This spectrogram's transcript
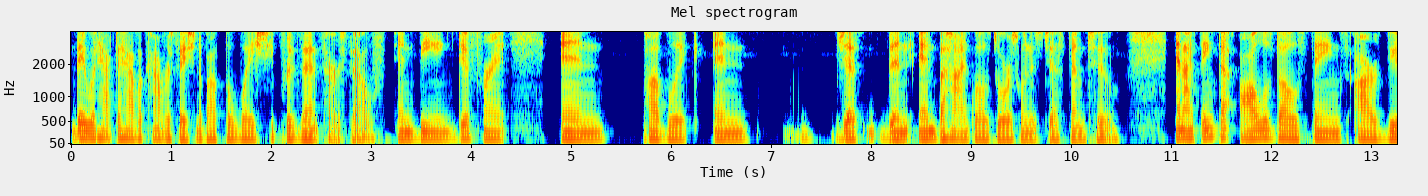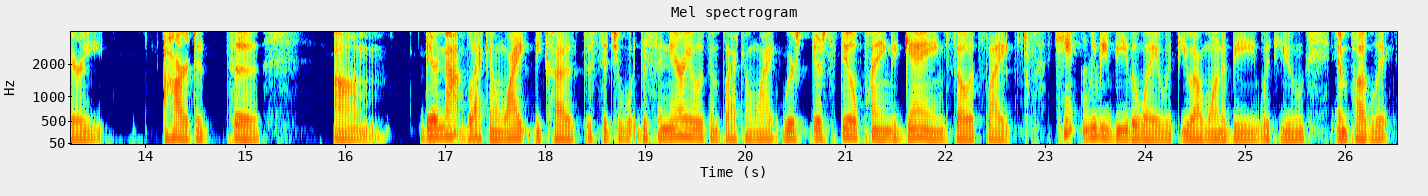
they would have to have a conversation about the way she presents herself and being different in public and just then and behind closed doors when it's just them two. And I think that all of those things are very hard to to um they're not black and white because the situ the scenario isn't black and white. We're they're still playing a game, so it's like I can't really be the way with you I want to be with you in public.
